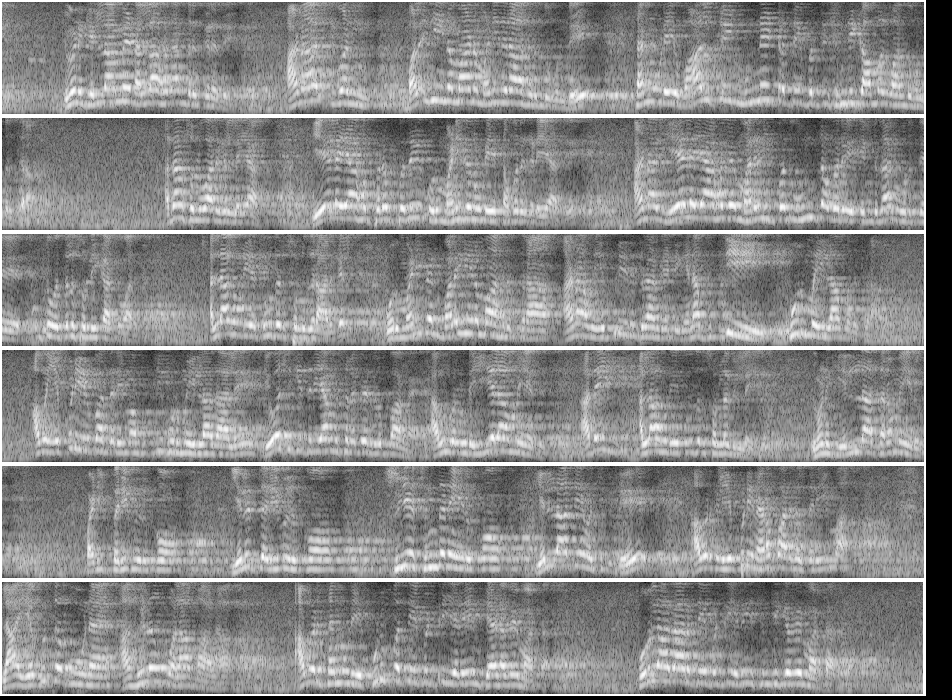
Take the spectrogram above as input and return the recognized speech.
இவனுக்கு எல்லாமே நல்லாக தான் இருக்கிறது. ஆனால் இவன் பலகீனமான மனிதனாக இருந்து கொண்டு தன்னுடைய வாழ்க்கையின் முன்னேற்றத்தை பற்றி சிந்திக்காமல் வாழ்ந்து கொண்டிருக்கிறான். அதான் சொல்வார்கள் இல்லையா? ஏழையாக பிறப்பது ஒரு மனிதனுடைய தவறு கிடையாது. ஆனால் ஏழையாகவே மரணிப்பது உன் தவறு என்றுதான் ஒரு தத்துவத்தில் சொல்லி காட்டுவார்கள். அல்லாஹுடைய தூதர் சொல்லுகிறார்கள் ஒரு மனிதன் பலகீனமாக இருக்கிறான் ஆனால் அவன் எப்படி இருக்கிறான்னு கேட்டீங்கன்னா புத்தி கூர்மை இல்லாமல் இருக்கிறான். அவன் எப்படி இருப்பான் தெரியுமா? புத்தி கூர்மை இல்லாதாலே யோசிக்க தெரியாம சில பேர் இருப்பாங்க. அவங்களுடைய இயலாமை அது. அதை அல்லாஹுடைய தூதர் சொல்லவில்லை. இவனுக்கு எல்லா திறமையும் இருக்கும். படிப்பறிவு இருக்கும் எழுத்தறிவு இருக்கும் சுய சிந்தனை இருக்கும். எல்லாத்தையும் வச்சுக்கிட்டு அவர்கள் எப்படி நடப்பார்கள் தெரியுமா? லா எகுத்த பூன அகிலம் வலாமானா அவர் தன்னுடைய குடும்பத்தை பற்றி எதையும் தேடவே மாட்டார். பொருளாதாரத்தை பற்றி எதையும் சிந்திக்கவே மாட்டார்.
